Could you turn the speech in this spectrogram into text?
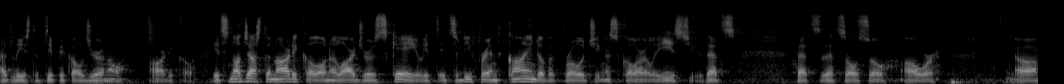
at least a typical journal article. It's not just an article on a larger scale, it, it's a different kind of approaching a scholarly issue. That's, that's, that's also our uh,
